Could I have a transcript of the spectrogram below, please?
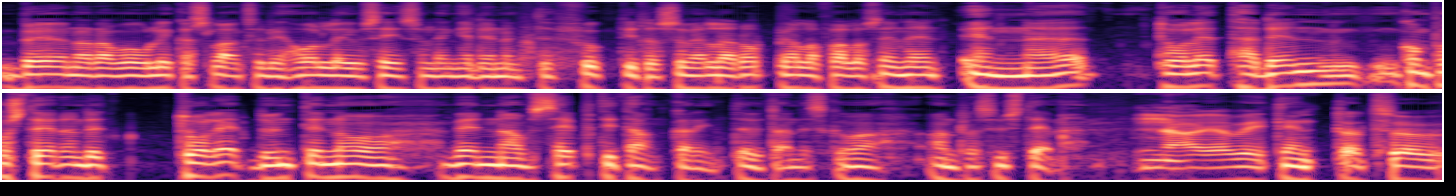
bönor av olika slag så det håller ju sig så länge det inte är fuktigt och sväller upp i alla fall. Och sen en, en uh, toalett hade en komposterande toalett, du är inte någon vän av septitankar inte utan det ska vara andra system? Nej, jag vet inte. Alltså,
